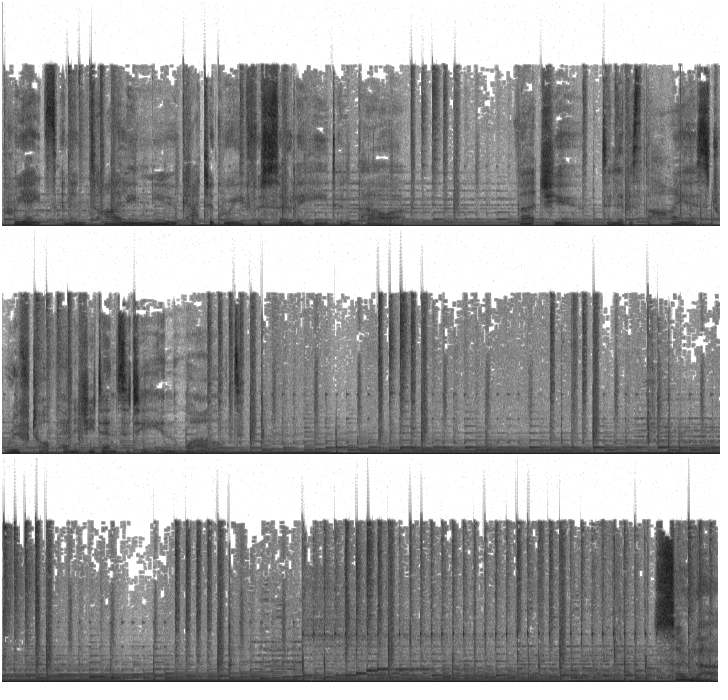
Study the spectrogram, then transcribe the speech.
creates an entirely new category for solar heat and power. Virtu delivers the highest rooftop energy density in the world. Solar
